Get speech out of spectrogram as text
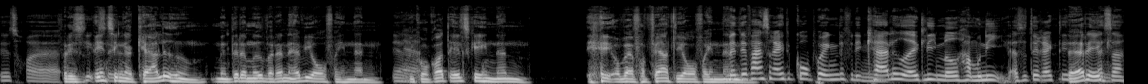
Det tror jeg For helt en ting sikkert. er kærligheden, men det der med, hvordan er vi over for hinanden? Ja. Vi kan godt elske hinanden, og være forfærdelige over for hinanden. Men det er faktisk en rigtig god pointe, fordi mm. kærlighed er ikke lige med harmoni. Altså, det er rigtigt. Det er det ikke. Altså,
